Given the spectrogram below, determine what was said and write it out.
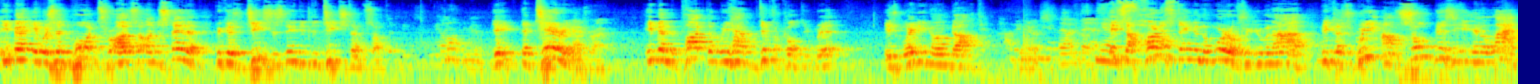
amen. It was important for us to understand that because Jesus needed to teach them something. Come on. Yeah, the tarrying. That's right. Even the part that we have difficulty with is waiting on God. Hallelujah. It's the hardest thing in the world for you and I because we are so busy in life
